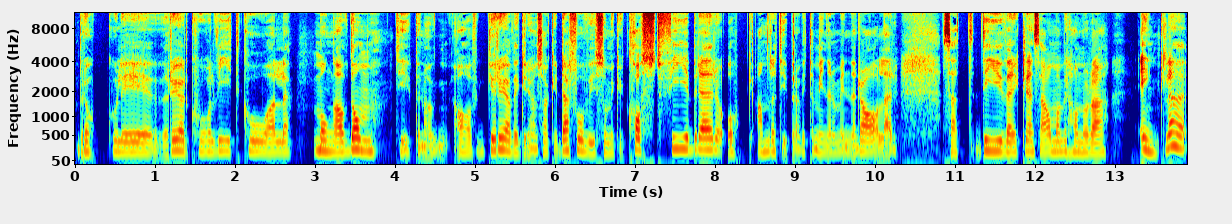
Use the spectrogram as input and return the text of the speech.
broccoli, rödkål, vitkål. Många av de typen av, av grövre grönsaker, där får vi så mycket kostfibrer och andra typer av vitaminer och mineraler. Så att det är ju verkligen så här, om man vill ha några enkla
